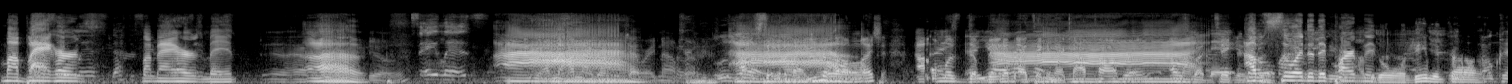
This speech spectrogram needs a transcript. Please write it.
My back hurts. less. That's the My back hurts, man. Yeah, Ah, Yo. less. Say less. I'm not, I'm not going to ah. chat right now, bro. Who's I was thinking about, you know how much I almost Hey, hey, debated yo. about taking that cop car, bro. I was about to take it. I'm bro. suing the I'm about to department. go on demon time. Okay,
